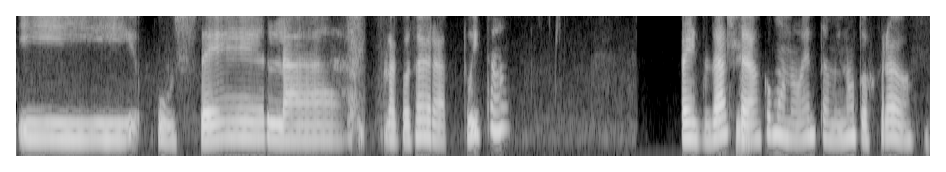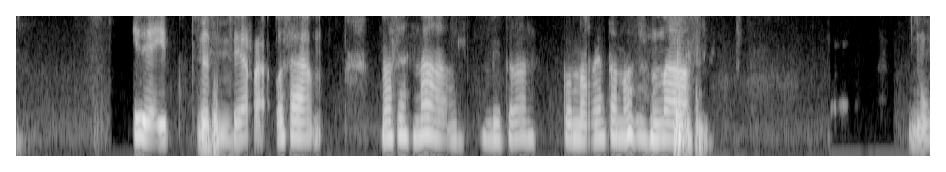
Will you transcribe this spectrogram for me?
y usé la, la cosa gratuita. Para intentar Sí. te dan como 90 minutos, creo. Y de ahí se Ujú. cierra. O sea, no haces nada, literal. Con 90 no haces nada. No.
